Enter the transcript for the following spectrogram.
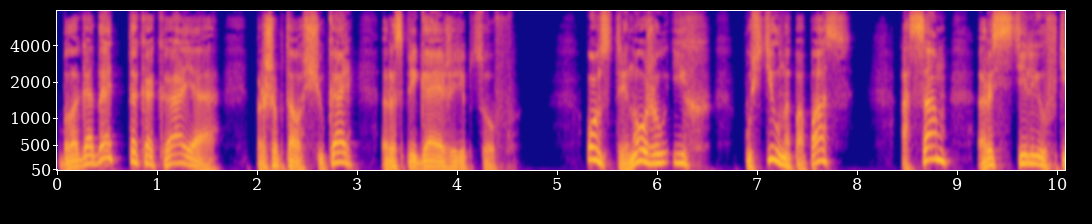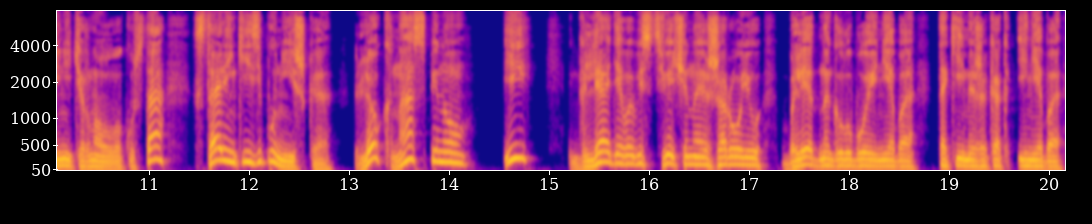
«Благодать-то какая!» — прошептал щукарь, распрягая жеребцов. Он стреножил их, пустил на попас, а сам расстелил в тени тернового куста старенький зипунишка, лег на спину и глядя в обесцвеченное жарою бледно-голубое небо, такими же, как и небо,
